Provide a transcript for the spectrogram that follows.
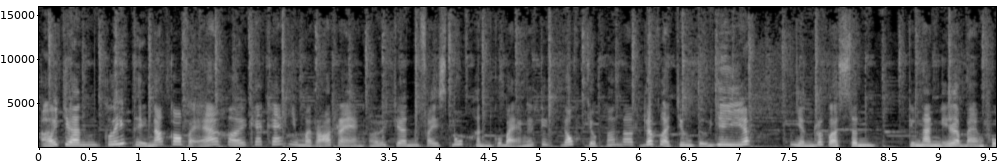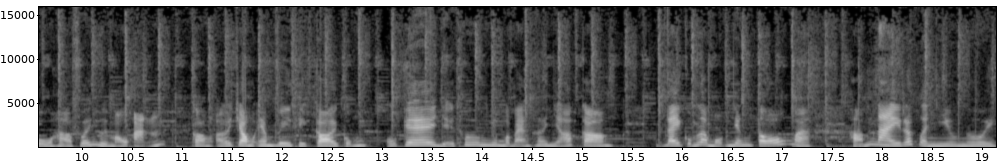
ở trên clip thì nó có vẻ hơi khác khác, nhưng mà rõ ràng ở trên facebook hình của bạn á, cái góc chụp á, nó rất là trương tử di á. Nhìn rất là xinh. Kim thanh nghĩ là bạn phù hợp với người mẫu ảnh. Còn ở trong mv thì coi cũng ok, dễ thương, nhưng mà bạn hơi nhỏ con đây cũng là một nhân tố mà hôm nay rất là nhiều người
